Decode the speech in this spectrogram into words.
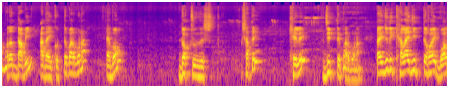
আমাদের দাবি আদায় করতে পারব না এবং ডক্টরদের সাথে খেলে জিততে পারব না। তাই যদি খেলায় জিততে হয়, বল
